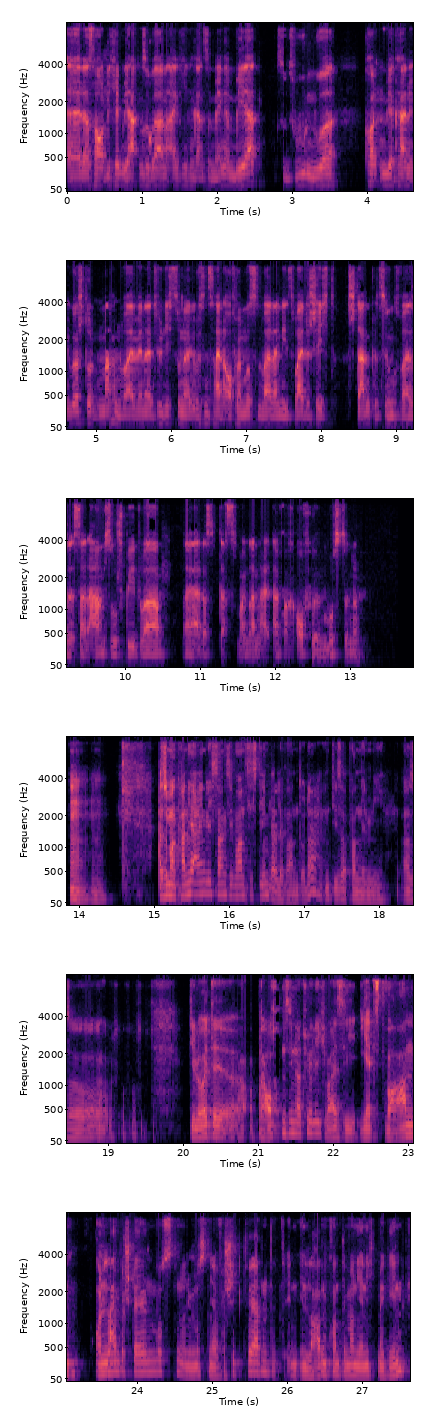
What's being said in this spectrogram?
äh, das haut nicht hin. Wir hatten sogar eigentlich eine ganze Menge mehr zu tun, nur konnten wir keine Überstunden machen, weil wir natürlich zu einer gewissen Zeit aufhören mussten, weil dann die zweite Schicht stand, beziehungsweise es dann abends so spät war, naja, dass, dass man dann halt einfach aufhören musste. Ne? Mhm. Also man kann ja eigentlich sagen, sie waren systemrelevant, oder? In dieser Pandemie. Also die Leute äh, brauchten sie natürlich, weil sie jetzt Waren online bestellen mussten und die mussten ja verschickt werden. In, in Laden konnte man ja nicht mehr gehen.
